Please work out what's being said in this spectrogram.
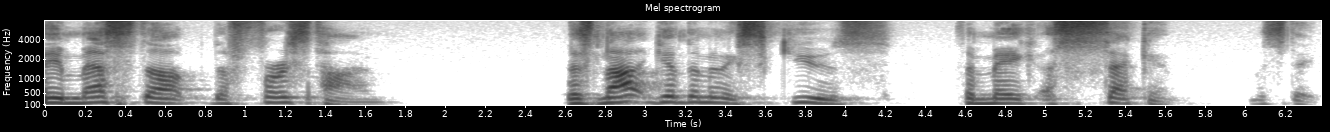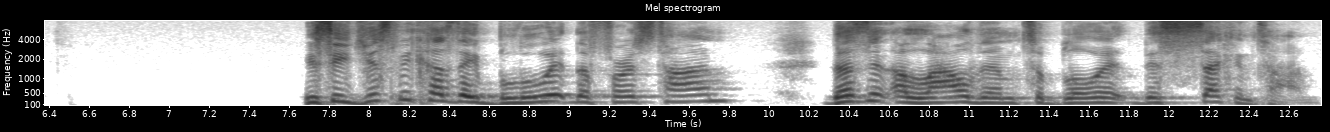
they messed up the first time does not give them an excuse to make a second mistake. You see, just because they blew it the first time doesn't allow them to blow it this second time.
